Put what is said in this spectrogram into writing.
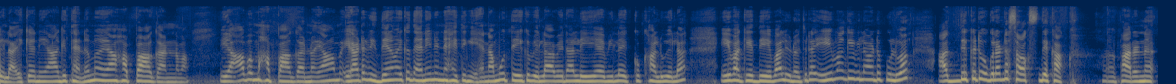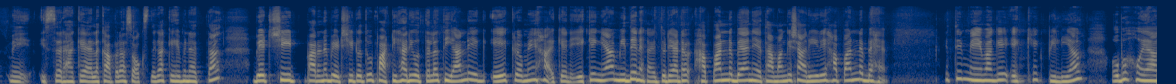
වෙලා. ඒ කියන්නේ එයාගේ තැනම එයා හපා ගන්නවා. එයාවම හපා ගන්නවා. එයාම එයාට රිදෙනවා එක දැනෙන්නේ නැහැ. ඉතින් ඒ නමුත් ඒක වෙලා වෙනා ලේ ඇවිල්ලා එක්ක කළු වෙලා ඒ වගේ දේවල් වෙනවා. ඒතර ඒ වගේ වෙලාවට පුළුවන් අත් දෙකට ඔයගලන්ට සොක්ස් දෙකක් පරණ මේ ඉස්සරහ කෑල්ල කපලා සොක්ස් දෙකක් එහෙම නැත්නම් බෙඩ් ෂීට් පරණ බෙඩ් ෂීට් ඔතම පටි හරි ඔතලා තියන්න ඒ ක්‍රමේ කියන්නේ ඒකෙන් එයා මිදෙනකයි. ඒතර යාට හපන්න බෑනේ. තමන්ගේ ශරීරේ හපන්න බෑ. ඉතින් මේ වගේ එක් එක් පිළියම් ඔබ හොයා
